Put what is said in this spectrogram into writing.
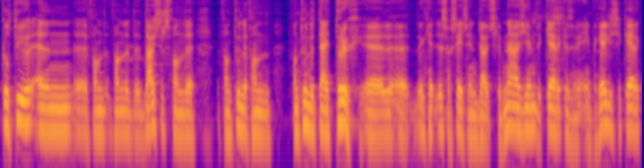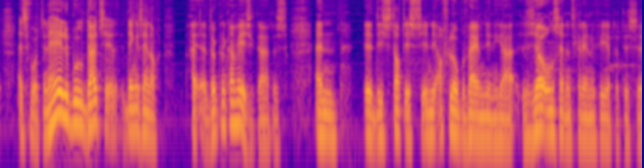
cultuur en van, van de, de Duitsers van, de, van toen... Van, van toen de tijd terug. er is nog steeds een Duits gymnasium, de kerk is een evangelische kerk, enzovoort. Een heleboel Duitse dingen zijn nog uitdrukkelijk aanwezig daar. Dus, en uh, die stad is in de afgelopen 25 jaar zo ontzettend gerenoveerd. Dat is, uh,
